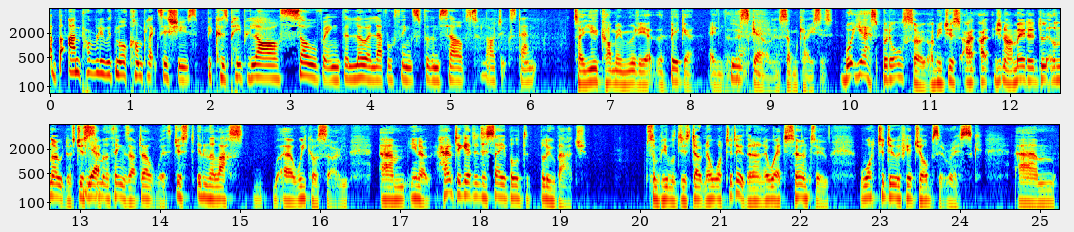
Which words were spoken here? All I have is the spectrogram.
Uh, but and probably with more complex issues because people are solving the lower level things for themselves to a large extent. So you come in really at the bigger end of Yeah. the scale in some cases. Well, yes, but also, I mean, just I, I, you know, I made a little note of just Yeah. some of the things I've dealt with just in the last uh, week or so. Um, you know, how to get a disabled blue badge. Some people just don't know what to do. They don't know where to turn to. What to do if your job's at risk. Um,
